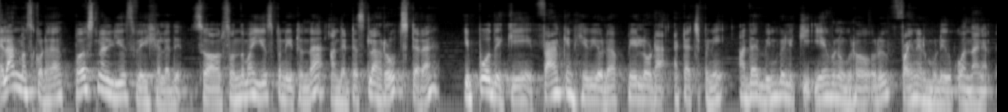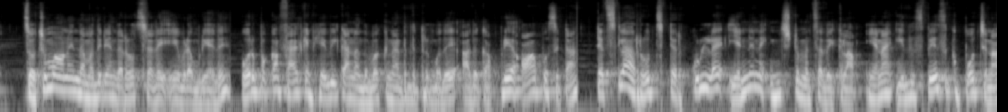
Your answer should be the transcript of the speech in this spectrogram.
எலான் மஸ்கோட பர்சனல் யூஸ் வெஹிக்கல் அது. ஸோ அவர் சொந்தமாக யூஸ் பண்ணிட்டு இருந்த அந்த டெஸ்லா ரோட்ஸ்டரை இப்போதைக்கு ஃபால்கன் ஹெவியோட பேலோட அட்டாச் பண்ணி அதை விண்வெளிக்கு ஏவணுங்கிற ஒரு ஃபைனல் முடிவுக்கு வந்தாங்க. ஸோ சும்மா ஒன்று இந்த மாதிரி அந்த ரோட்ஸ்டரை ஏவிட முடியாது. ஒரு பக்கம் ஃபால்கன் ஹெவிக்கான அந்த ஒர்க் நடந்துட்டு இருக்கும்போது அதுக்கு அப்படியே ஆப்போசிட்டாக டெஸ்லா ரோட்ஸ்டருக்குள்ள என்னென்ன இன்ஸ்ட்ருமெண்ட்ஸை வைக்கலாம்? ஏன்னா இது ஸ்பேஸுக்கு போச்சுன்னா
